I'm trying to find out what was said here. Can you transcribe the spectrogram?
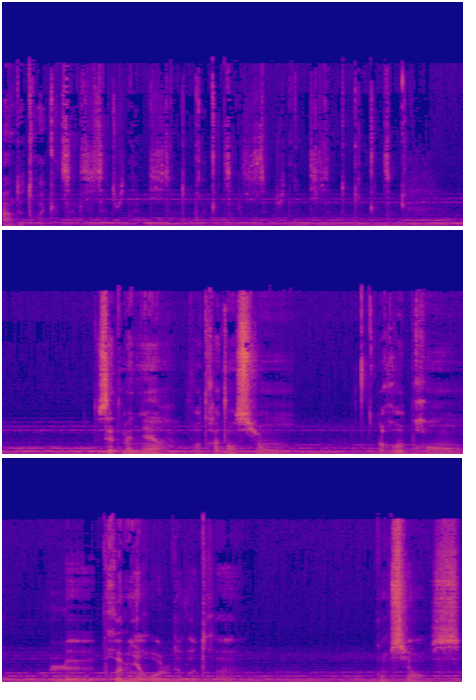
1, 2, 3, 4, 5, 6, 7, 8, 9, 10. 1, 2, 3, 4, 5, 6, 7, 8, 9, 10. 1, 2, 3, 4, 5. De cette manière, votre attention reprend le premier rôle de votre conscience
